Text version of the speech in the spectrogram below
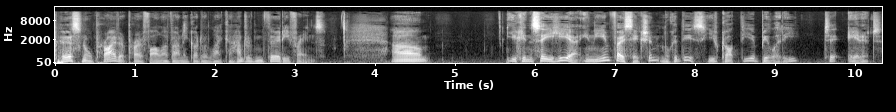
personal private profile, I've only got like 130 friends. Um, you can see here in the info section, look at this, you've got the ability to edit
